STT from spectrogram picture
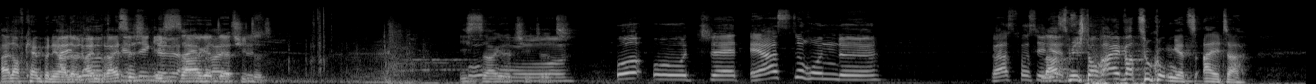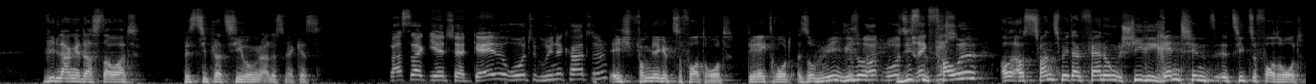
I love Campany, I Level love 31. Camping, Ich sage, der 31. cheatet. Ich sage, der cheatet. Oh oh, Chat. Erste Runde. Was passiert Lass jetzt? mich doch einfach zugucken jetzt, Alter. Wie lange das dauert, bis die Platzierung und alles weg ist. Was sagt ihr, Chat? Gelbe, rote, grüne Karte? Ich, von mir gibt's sofort rot. Direkt rot. Also wie, wie so, Sofort rot, du siehst einen Foul au- aus 20 Meter Entfernung, Schiri rennt hin, äh, zieht sofort rot.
